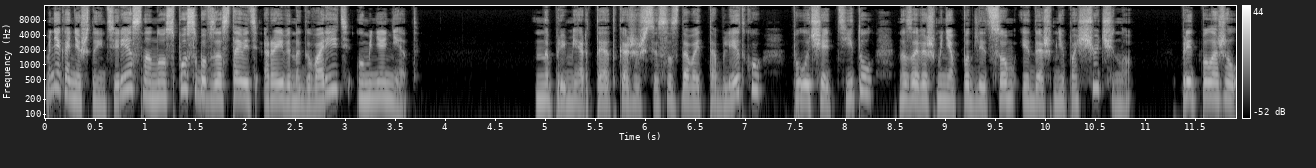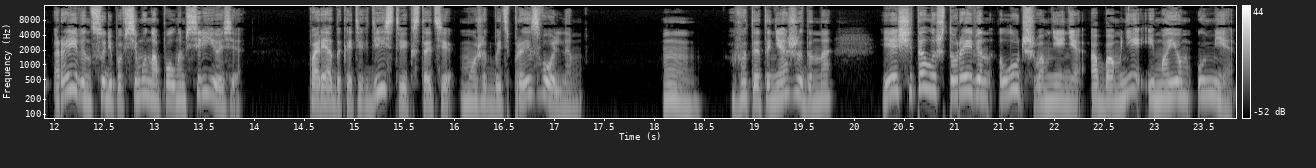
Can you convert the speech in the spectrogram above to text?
Мне, конечно, интересно, но способов заставить Рейвена говорить у меня нет». Например, ты откажешься создавать таблетку, получать титул, назовешь меня подлецом и дашь мне пощечину? Предположил Рейвен, судя по всему, на полном серьезе. Порядок этих действий, кстати, может быть произвольным. Ммм, вот это неожиданно. Я считала, что Рейвен лучшего мнения обо мне и моем уме.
